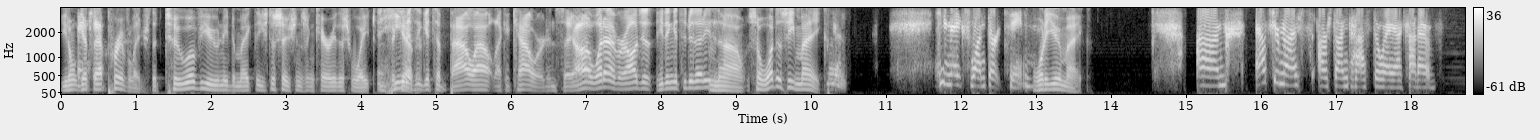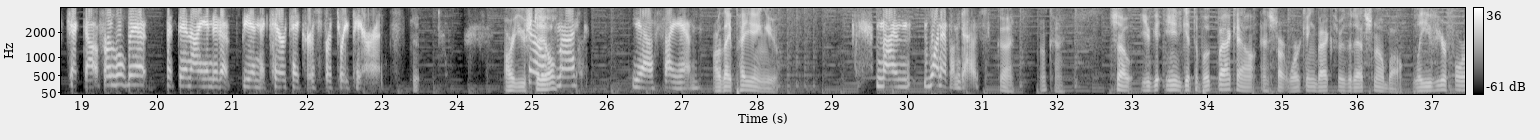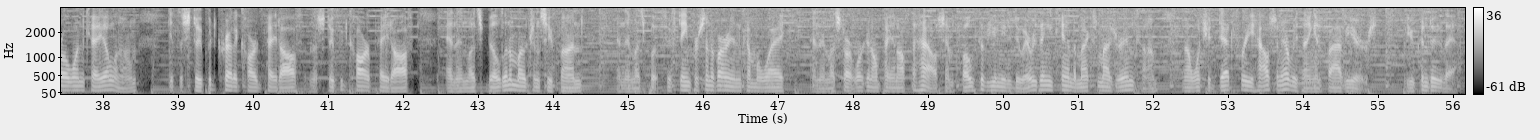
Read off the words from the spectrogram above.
You don't Thank get that privilege. The two of you need to make these decisions and carry this weight And together. he doesn't get to bow out like a coward and say, "Oh, whatever. I'll just." He didn't get to do that either. No. So what does he make? He makes one thirteen. What do you make? Um, after my our son passed away, I kind of checked out for a little bit, but then I ended up being the caretakers for three parents. Are you So still? my yes, I am. Are they paying you? My one of them does. Good. Okay. So you get you need to get the book back out and start working back through the debt snowball. Leave your 401k alone. Get the stupid credit card paid off and the stupid car paid off, and then let's build an emergency fund, and then let's put 15% of our income away, and then let's start working on paying off the house. And both of you need to do everything you can to maximize your income. And I want you debt-free house and everything in five years. You can do that.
